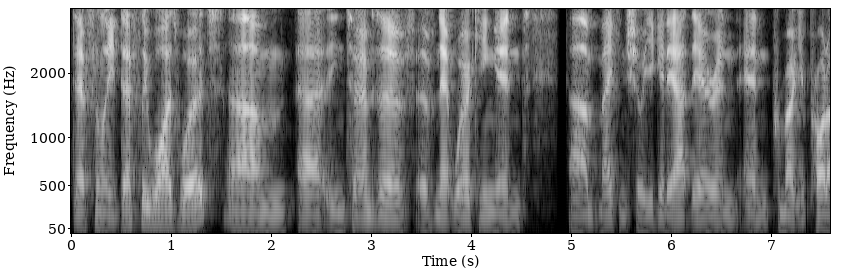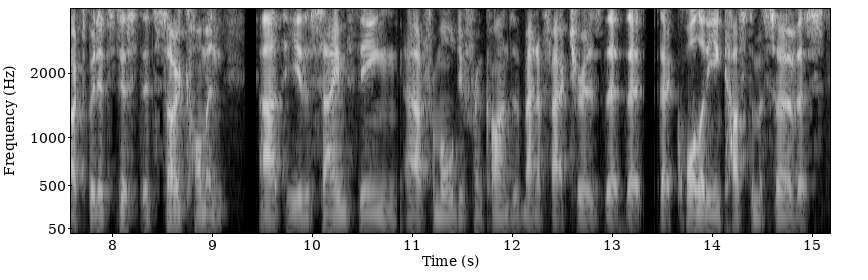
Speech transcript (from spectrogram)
definitely definitely wise words um, uh, in terms of of networking and um, making sure you get out there and and promote your products but it's just it's so common uh, to hear the same thing uh, from all different kinds of manufacturers that that that quality and customer service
